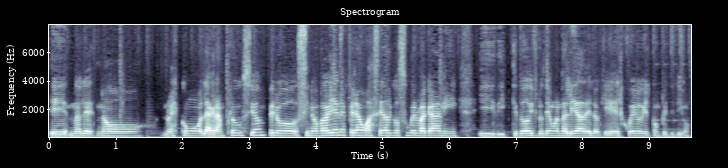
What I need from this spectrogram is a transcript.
Eh, no, le, no, no es como la gran producción, pero si nos va bien esperamos hacer algo súper bacán y, y, que todos disfrutemos en realidad de lo que es el juego y el competitivo.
